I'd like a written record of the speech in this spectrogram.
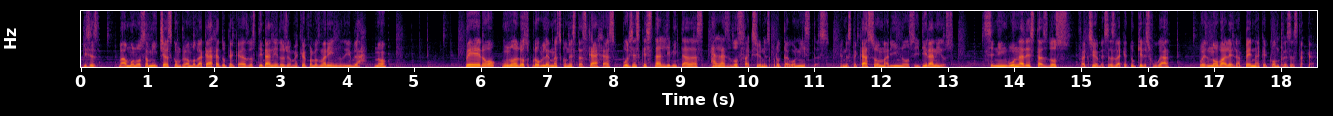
dices, vámonos a michas, compramos la caja, tú te quedas los tiránidos, yo me quedo con los marinos y bla, ¿no? Pero uno de los problemas con estas cajas, pues es que están limitadas a las dos facciones protagonistas, en este caso marinos y tiránidos. Si ninguna de estas dos facciones es la que tú quieres jugar, pues no vale la pena que compres esta caja.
